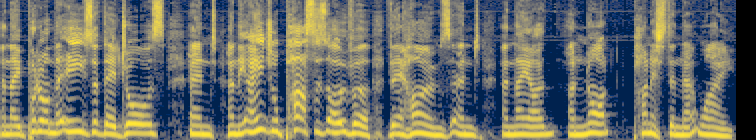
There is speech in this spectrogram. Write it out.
and they put it on the eaves of their doors, and, and the angel passes over their homes, and, and they are, are not punished in that way.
